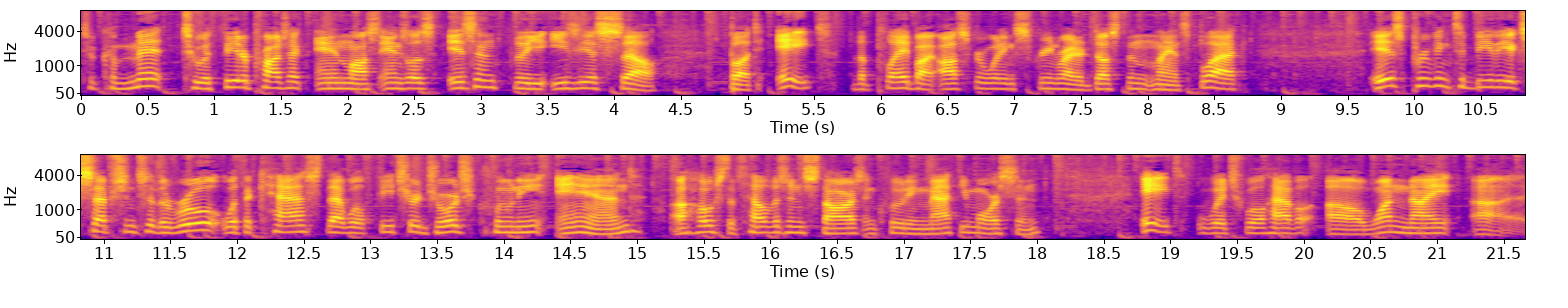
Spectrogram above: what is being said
to commit to a theater project in Los Angeles isn't the easiest sell. But Eight, the play by Oscar winning screenwriter Dustin Lance Black, is proving to be the exception to the rule with a cast that will feature George Clooney and a host of television stars, including Matthew Morrison. Eight, which will have a, one night uh,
